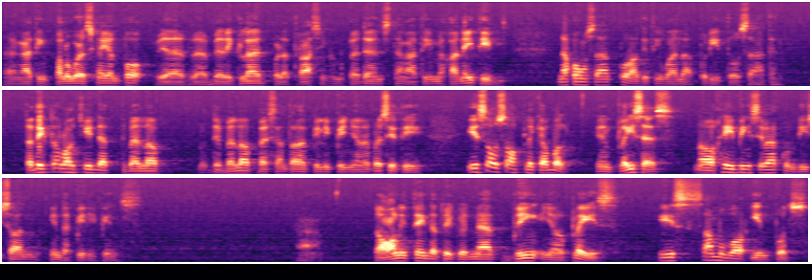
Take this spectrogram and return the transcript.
ang ating followers ngayon po. We are uh, very glad for the trust and confidence ng ating maka-native na kung saan po natitiwala po dito sa atin. The technology that developed, developed by Central Philippine University is also applicable in places no having similar condition in the Philippines. Uh, The only thing that we could not bring in your place is some of our inputs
